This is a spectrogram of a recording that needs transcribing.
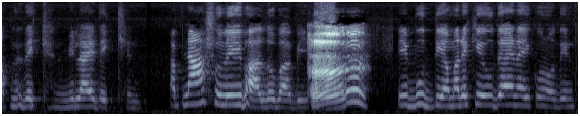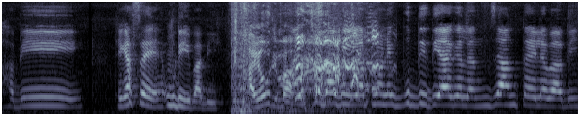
আপনি দেখেন মিলাই দেখেন। আপনি আসলেই ভালো ভাবি। এই বুদ্ধি আমারে কেউ দেয় নাই কোনোদিন ভাবি। ঠিক আছে? উড়ি ভাবি। ভাবি আপনি অনেক বুদ্ধি দিয়া গেলেন জানতাইলে ভাবি।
